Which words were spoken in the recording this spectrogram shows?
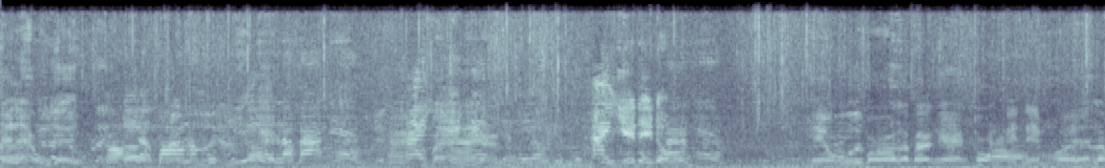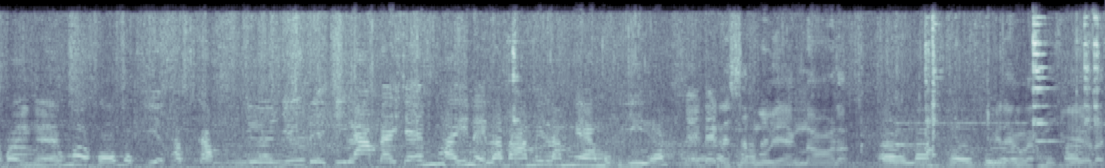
Thế nào cũng vậy? con chả bò là một miếng này là ba ngàn. Hai dĩa đầy đủ. Heo với bò là ba ngàn còn cái nem Huế là bảy ngàn. Mà vô một dĩa thập cẩm như, như để chị làm đây cho em thấy này là 35 ngàn một dĩa. Để- để nó một người ăn no đó. Ờ, làm chị đang làm một dĩa đây.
